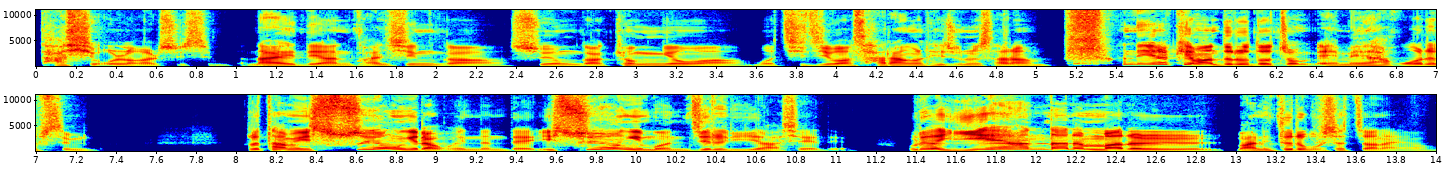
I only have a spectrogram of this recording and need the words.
다시 올라갈 수 있습니다. 나에 대한 관심과 수용과 격려와 뭐 지지와 사랑을 해주는 사람. 근데 이렇게만 들어도 좀 애매하고 어렵습니다. 그렇다면 이 수용이라고 했는데 이 수용이 뭔지를 이해하셔야 돼요. 우리가 이해한다는 말을 많이 들어보셨잖아요.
